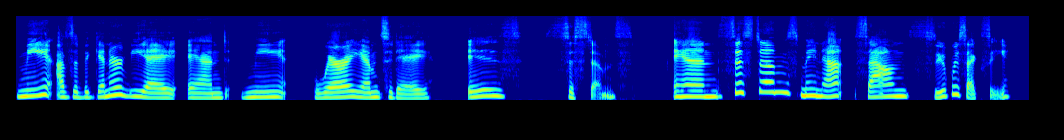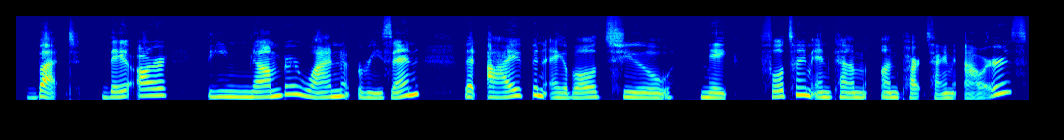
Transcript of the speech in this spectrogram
me as a beginner VA and me where I am today is systems. And systems may not sound super sexy, but they are the number one reason that I've been able to make full time income on part time hours.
